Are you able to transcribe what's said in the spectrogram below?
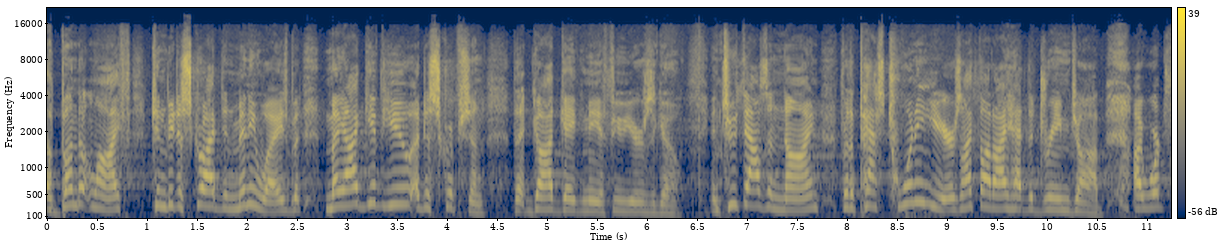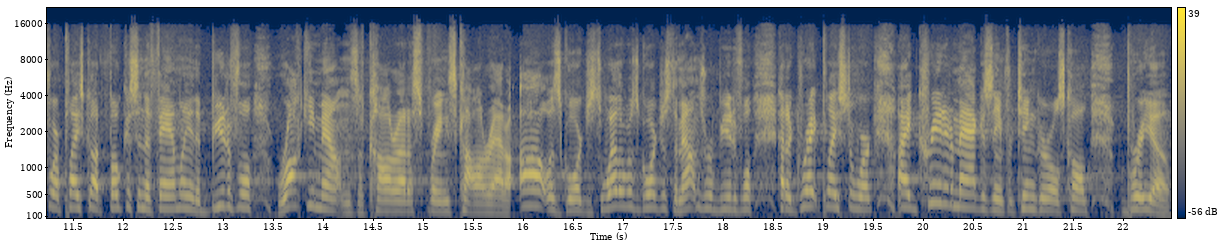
Abundant life can be described in many ways, but may I give you a description that God gave me a few years ago? In 2009, for the past 20 years, I thought I had the dream job. I worked for a place called Focus on the Family in the beautiful Rocky Mountains of Colorado Springs, Colorado. Oh, it was gorgeous. The weather was gorgeous. The mountains were beautiful. Had a great place to work. I had created a magazine for teen girls called Brio.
